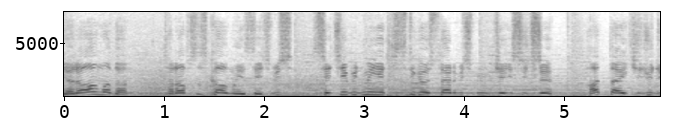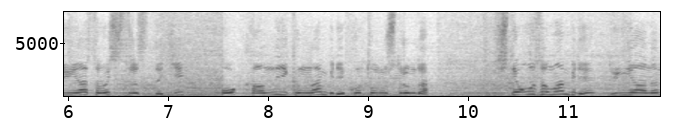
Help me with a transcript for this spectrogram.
yara almadan tarafsız kalmayı seçmiş, seçebilme yetkisini göstermiş bir ülke İsviçre. Hatta 2. Dünya Savaşı sırasındaki o kanlı yıkımdan bile kurtulmuş durumda. İşte o zaman bile dünyanın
